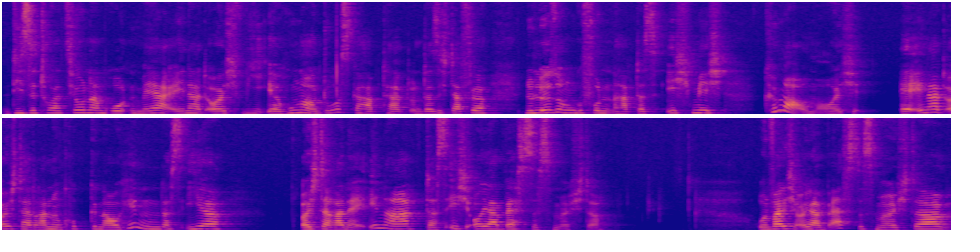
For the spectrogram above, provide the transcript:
die Situation am Roten Meer, erinnert euch, wie ihr Hunger und Durst gehabt habt und dass ich dafür eine Lösung gefunden habe, dass ich mich kümmere um euch. Erinnert euch daran und guckt genau hin, dass ihr euch daran erinnert, dass ich euer Bestes möchte. Und weil ich euer Bestes möchte,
